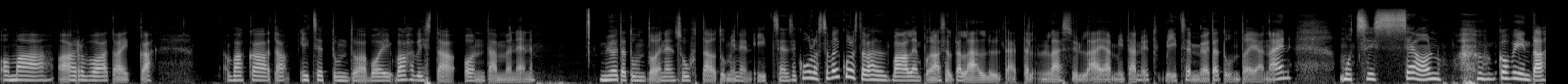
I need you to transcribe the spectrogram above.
omaa arvoa tai vakaata itsetuntoa voi vahvistaa, on tämmöinen myötätuntoinen suhtautuminen itseen. Se, kuulostaa, voi kuulostaa vähän vaaleanpunaiselta lällyltä, että lässyllää ja mitä nyt itse myötätunto ja näin. Mutta siis se on kovinta,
